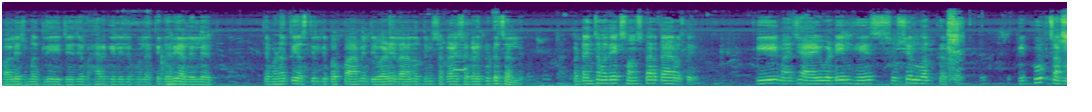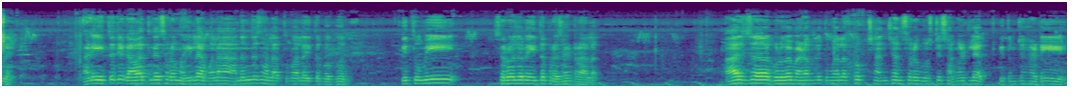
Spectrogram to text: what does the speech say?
कॉलेजमधली जे जे बाहेर गेलेली मुलं आहेत ते घरी आलेले आहेत. ते म्हणतही असतील की पप्पा आम्ही दिवाळीला आलो तुम्ही सकाळी सकाळी कुठं चालले? पण त्यांच्यामध्ये एक संस्कार तयार होते की माझे आई वडील हे सोशल वर्क करतात. हे खूप चांगलं आहे. आणि इथं जे गावातल्या सर्व महिला मला आनंद झाला तुम्हाला इथं बघून. की तुम्ही सर्वजण इथं प्रेझेंट राहिला. आज गुडवे मॅडमने तुम्हाला खूप छान छान सर्व गोष्टी सांगितल्यात की तुमच्यासाठी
